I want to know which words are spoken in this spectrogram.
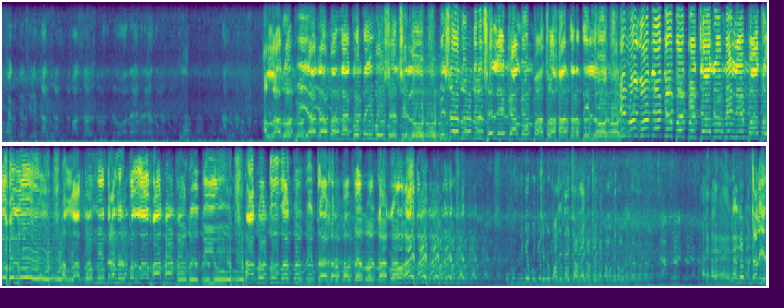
আল্লাহ রবিয়ারা বান্দা কোথায় বসেছিল মিশরুদ্দিন ছেলে কালো পাঁচ হাজার দিল চার মিলে পাঁচ হলো আল্লাহ তুমি দানের পাল্লা ভাবি করে দিও আরও দুবা করি তাহার বাপের কারও। ওখান থেকে বকছে একটু পানি নাই চা নাই কিছু নাই আমাকে দেবো না? হায় হায় হায় না, না, চালিয়ে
